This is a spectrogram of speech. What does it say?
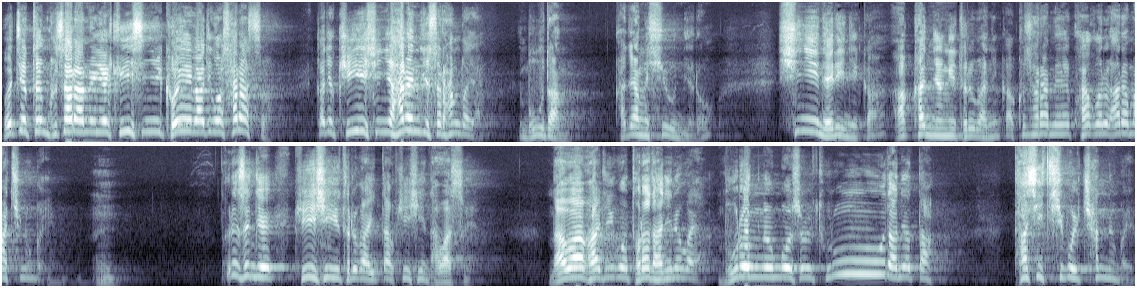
어쨌든 그 사람에게 귀신이 거해가지고 살았어. 가지고 귀신이 하는 짓을 한 거야. 무당. 가장 쉬운 예로. 신이 내리니까, 악한 영이 들어가니까 그 사람의 과거를 알아맞히는 거예요. 음. 그래서 이제 귀신이 들어가 있다 귀신이 나왔어요. 나와가지고 돌아다니는 거야. 물 없는 곳을 두루 다녔다. 다시 집을 찾는 거예요.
